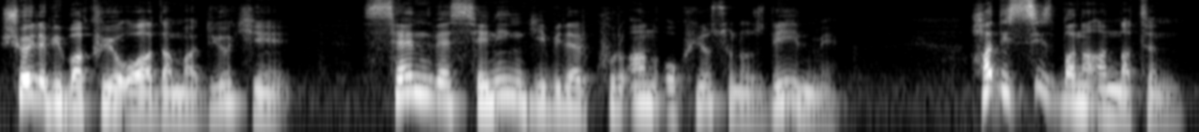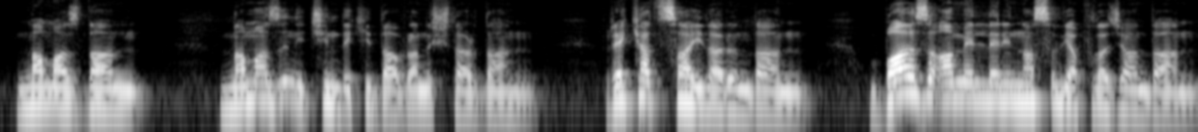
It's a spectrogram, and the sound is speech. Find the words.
Şöyle bir bakıyor o adama diyor ki sen ve senin gibiler Kur'an okuyorsunuz değil mi? Hadi siz bana anlatın namazdan, namazın içindeki davranışlardan, rekat sayılarından, bazı amellerin nasıl yapılacağından,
